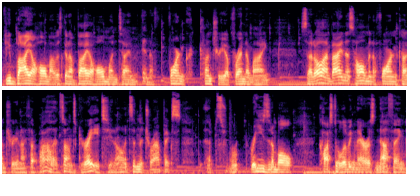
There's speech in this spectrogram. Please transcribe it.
if you buy a home, I was going to buy a home one time in a foreign country. A friend of mine said, Oh, I'm buying this home in a foreign country. And I thought, wow, that sounds great. You know, it's in the tropics, it's reasonable. Cost of living there is nothing.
